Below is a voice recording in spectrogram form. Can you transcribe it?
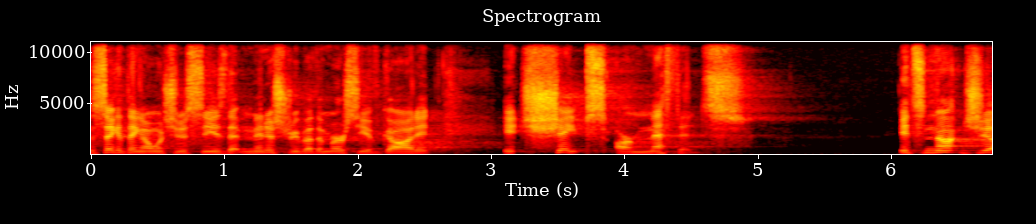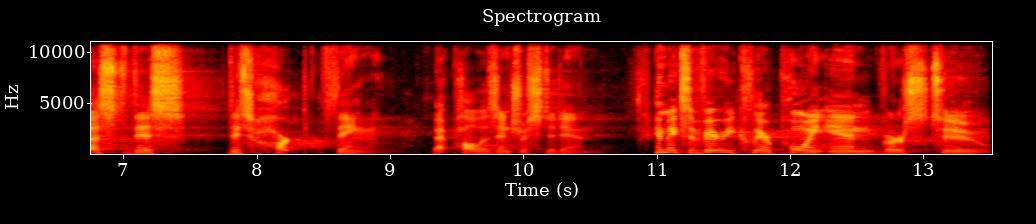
The second thing I want you to see is that ministry by the mercy of God, it, it shapes our methods. It's not just this, this heart thing that Paul is interested in. He makes a very clear point in verse 2.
